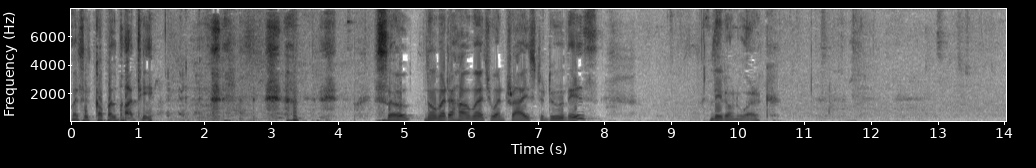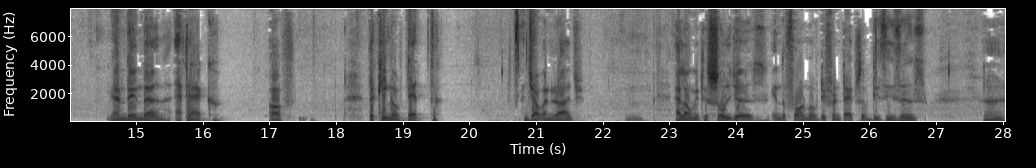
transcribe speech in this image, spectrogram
what's it, kapal bhati. so, no matter how much one tries to do this, they don't work. And then the attack of the king of death, Javanraj, along with his soldiers in the form of different types of diseases. Uh,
